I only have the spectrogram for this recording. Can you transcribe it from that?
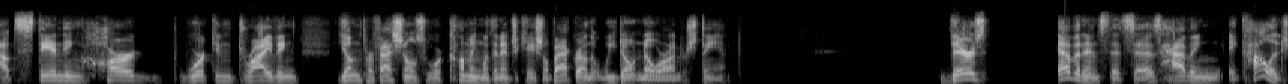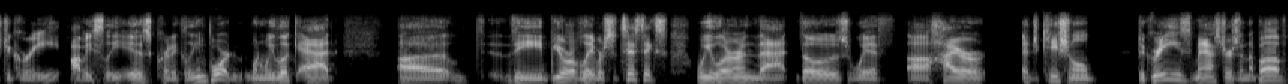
outstanding, hard working, driving young professionals who are coming with an educational background that we don't know or understand. There's evidence that says having a college degree obviously is critically important. When we look at uh, the Bureau of Labor Statistics, we learn that those with uh, higher educational degrees, masters and above,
